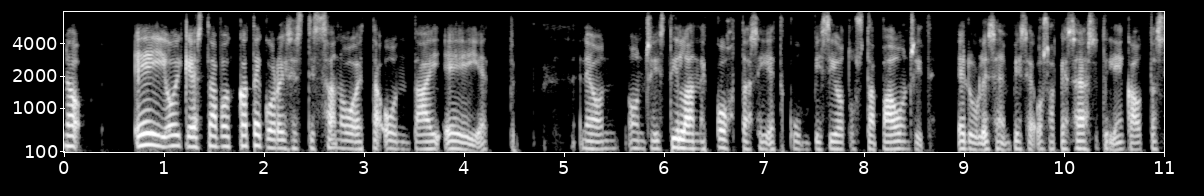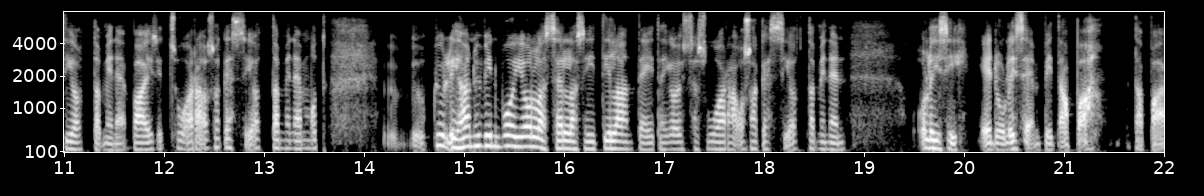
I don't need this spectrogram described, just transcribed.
No ei oikeastaan voi kategorisesti sanoa, että on tai ei. Että ne on, on siis tilannekohtaisia, että kumpi sijoitustapa on sit edullisempi se osakesäästötilin kautta sijoittaminen vai sit suora osakesijoittaminen, mutta kyllä ihan hyvin voi olla sellaisia tilanteita, joissa suora osakesijoittaminen olisi edullisempi tapa, tapa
